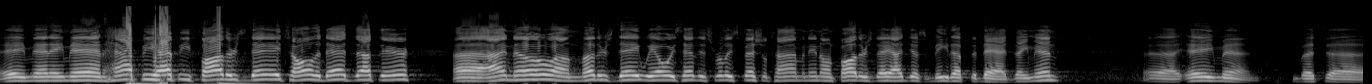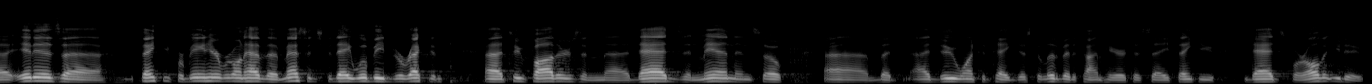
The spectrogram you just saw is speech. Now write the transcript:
Amen, amen. Happy, happy Father's Day to all the dads out there. Uh, I know on Mother's Day we always have this really special time, and then on Father's Day I just beat up the dads. Amen. Uh, amen. But uh, it is. Uh, thank you for being here. We're going to have the message today. We'll be directed uh, to fathers and uh, dads and men, and so. but I do want to take just a little bit of time here to say thank you, dads, for all that you do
